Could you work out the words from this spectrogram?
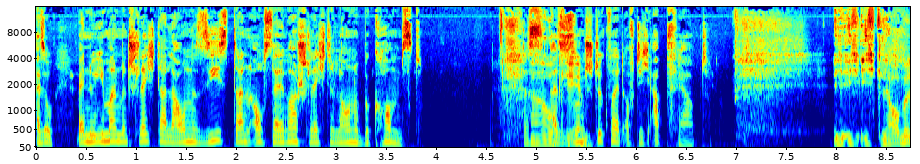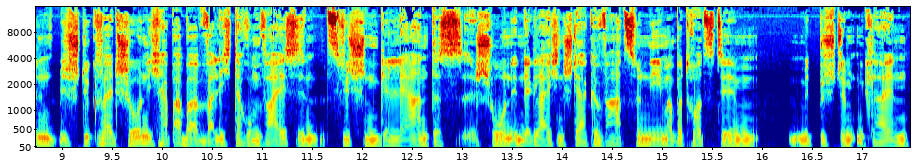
also wenn du jemanden mit schlechter Laune siehst, dann auch selber schlechte Laune bekommst. Das Ah, also okay. so ein Stück weit auf dich abfärbt. Ich, ich, ich glaube ein Stück weit schon. Ich habe aber, weil ich darum weiß, inzwischen gelernt, das schon in der gleichen Stärke wahrzunehmen, aber trotzdem mit bestimmten kleinen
